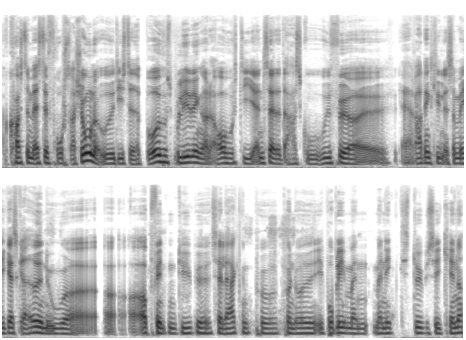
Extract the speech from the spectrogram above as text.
kostet en masse frustrationer ude de steder, både hos politikerne og hos de ansatte, der har skulle udføre øh, ja, retningslinjer, som ikke er skrevet endnu, og, og, og opfinde den dybe tallerken på, på noget, et problem, man, man ikke dybest set kender.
